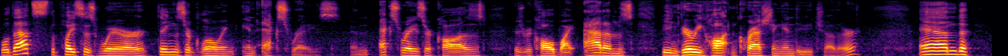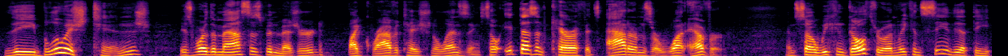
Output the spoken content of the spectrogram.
well that's the places where things are glowing in X-rays. And X-rays are caused, as you recall, by atoms being very hot and crashing into each other. And the bluish tinge is where the mass has been measured by gravitational lensing. So it doesn't care if it's atoms or whatever. And so we can go through and we can see that the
